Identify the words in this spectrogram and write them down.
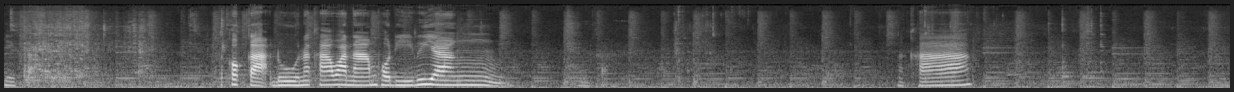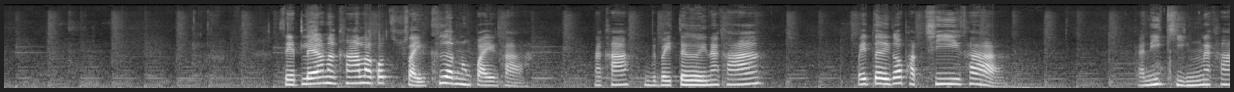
นี่ค่ะแล้วก็กะดูนะคะว่าน้ำพอดีหรือยังนี่ค่ะนะคะเสร็จแล้วนะคะเราก็ใส่เครื่องลงไปค่ะนะคะมีใบเตยนะคะ ใบเตยก็ผักชีค่ะ อันนี้ขิงนะคะ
